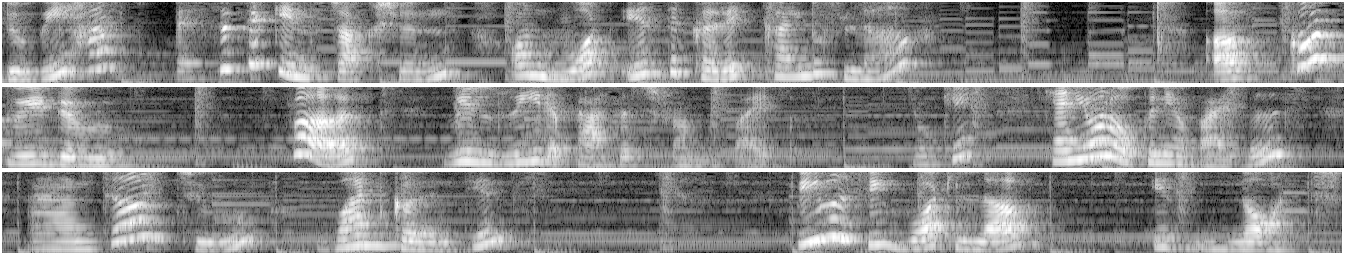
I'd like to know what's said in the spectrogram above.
do we have specific instructions on what is the correct kind of love? Of course we do. First, we'll read a passage from the Bible. Okay? Can you all open your Bibles and turn to 1 Corinthians? We will see what love is not.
